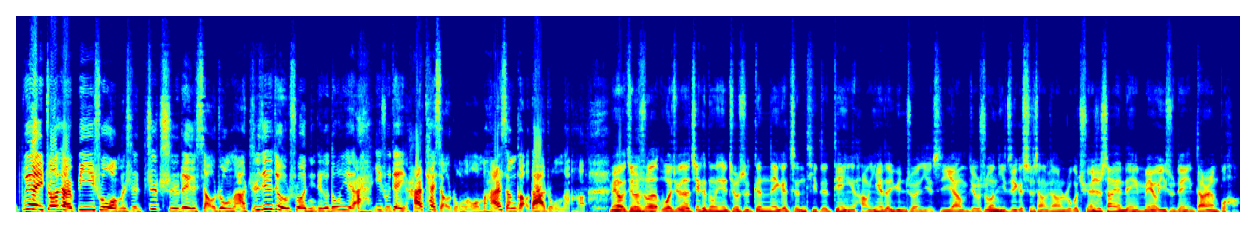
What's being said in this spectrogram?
不愿意装下逼，说我们是支持这个小众的啊，直接就是说你这个东西，哎，艺术电影还是太小众了，我们还是想搞大众的哈。没有，就是说，我觉得这个东西就是跟那个整体的电影行业的运转也是一样的，就是说，你这个市场上如果全是商业电影，没有艺术电影，当然不好。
